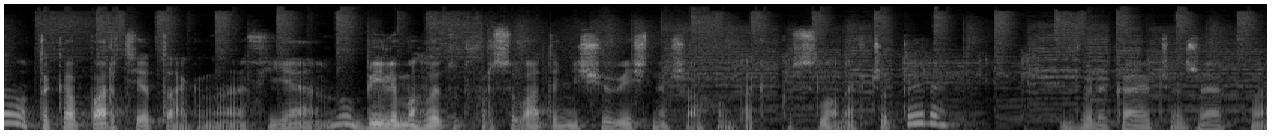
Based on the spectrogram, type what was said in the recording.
Ну, така партія, так, на ф'є. Ну, білі могли тут форсувати ніщо вічним шахом, так якось слон F4, відволікаючи жертва.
